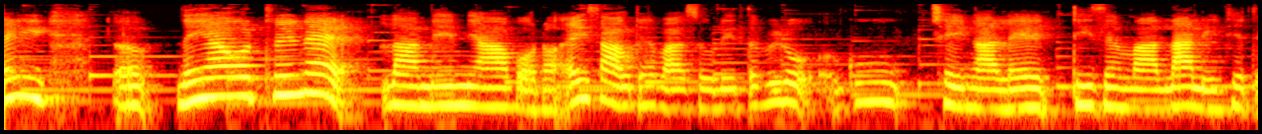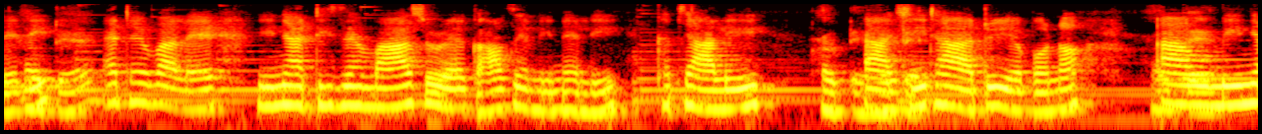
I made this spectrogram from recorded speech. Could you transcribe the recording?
အဲ့ဒီနေရာကိုထွင်းတဲ့လာမင်းများပေါ့နော်အဲ့စာအုပ်ထဲပါဆိုလေတပည့်တို့အခုချိန်ကလည်းဒီဇင်ဘာလလေးဖြစ်တယ်လေအဲ့ထဲပါလည်းညီညာဒီဇင်ဘာဆိုတဲ့ခေါင်းစဉ်လေးနဲ့လေကြပြလေးဟုတ်တယ်အာရေးထားတွေ့ရပေါ့နော်အာမင်းည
